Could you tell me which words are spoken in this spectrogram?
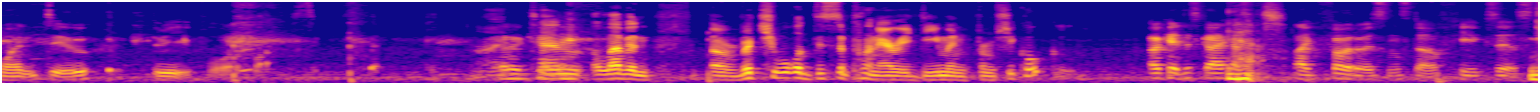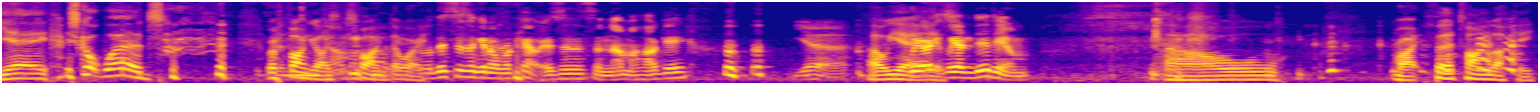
One, two, three, four, five, 9, okay. 10, 11. A ritual disciplinary demon from Shikoku. Okay, this guy has yes. like photos and stuff. He exists. Yay! It's got words. We're fine, guys. It's fine. Don't worry. Well, this isn't gonna work out. Isn't this a Namahage? yeah. Oh yeah. We already, we already did him. Oh. right. Third time lucky.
